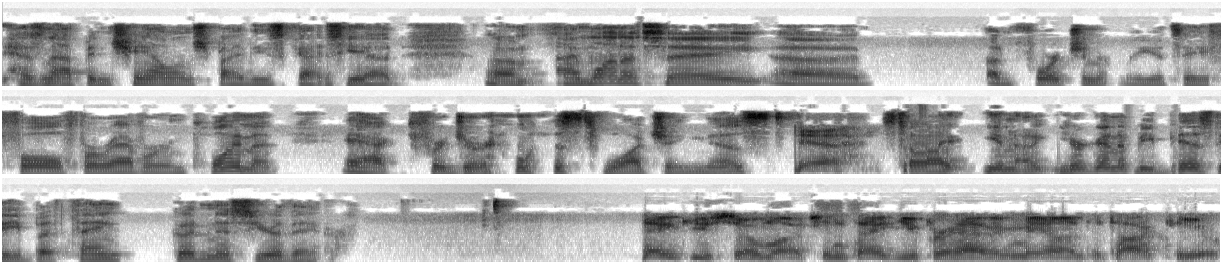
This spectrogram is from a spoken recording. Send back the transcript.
has not been challenged by these guys yet. Um, I want to say uh, unfortunately, it's a full forever employment act for journalists watching this. Yeah. So I, you know, you're going to be busy, but thank goodness you're there. Thank you so much, and thank you for having me on to talk to you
